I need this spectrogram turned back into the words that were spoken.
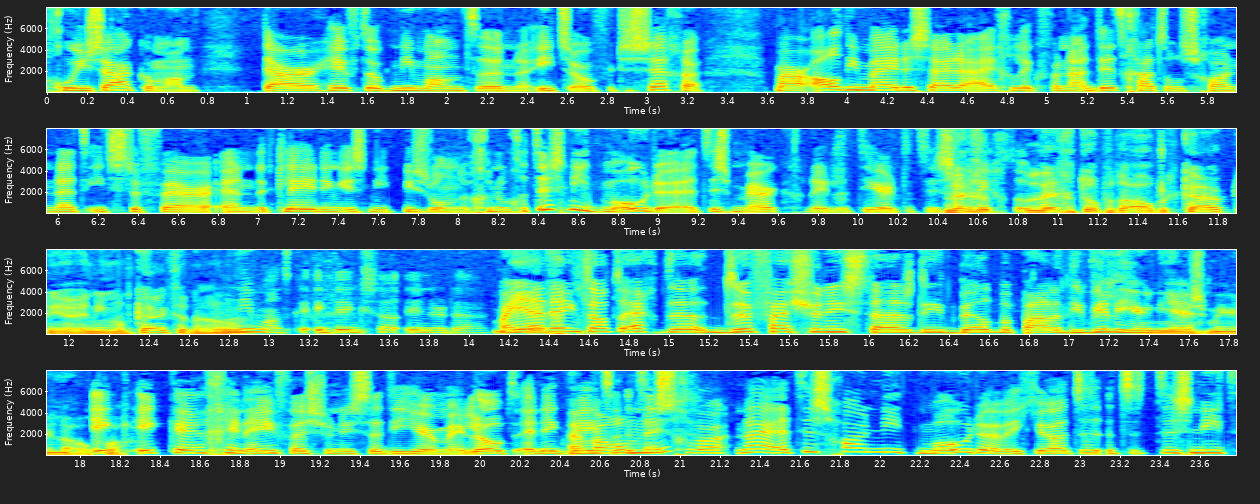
goede zakenman. Daar heeft ook niemand eh, iets over te zeggen. Maar al die meiden zeiden eigenlijk van... nou, dit gaat ons gewoon net iets te ver. En de kleding is niet bijzonder genoeg. Het is niet mode. Het is merkgerelateerd. Het is Leg het, gericht op... leg het op het Albert Kuip neer en niemand kijkt ernaar. hoor. Niemand, ik denk zo, inderdaad. Maar jij Echt. denkt dat echt de, de fashionistas die het beeld bepalen... die willen hier niet eens meer lopen? Ik, ik ken geen één fashionista die hiermee loopt. En ik weet, waarom het niet? is, gewoon, nou ja, het is gewoon niet mode, weet je wel. Het, is- het, het is niet...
